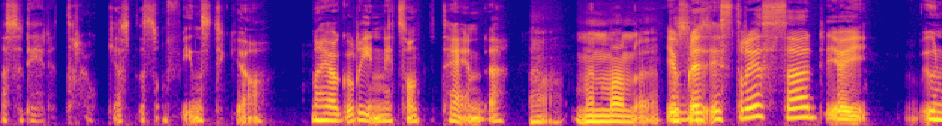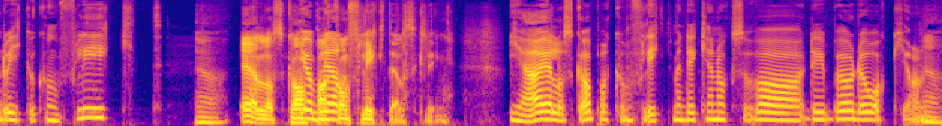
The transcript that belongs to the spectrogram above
alltså det är det tråkigaste som finns tycker jag. När jag går in i ett sånt beteende. ja. Men man... eh, Jag blir stressad, jag undviker konflikt. Ja. Eller skapa Jag blir- konflikt, älskling. Ja, eller skapar konflikt, men det kan också vara, det är både och John. Ja.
